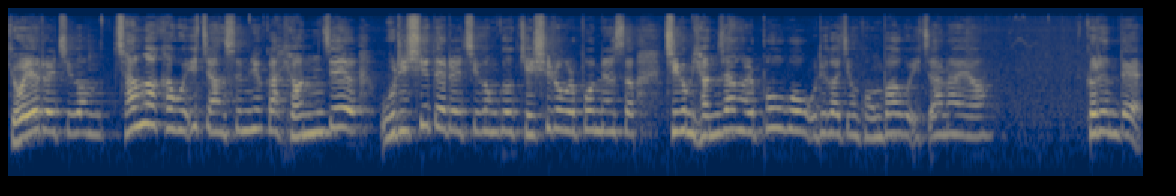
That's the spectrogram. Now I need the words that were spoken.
교회를 지금 장악하고 있지 않습니까? 현재 우리 시대를 지금 그 계시록을 보면서 지금 현장을 보고 우리가 지금 공부하고 있잖아요. 그런데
